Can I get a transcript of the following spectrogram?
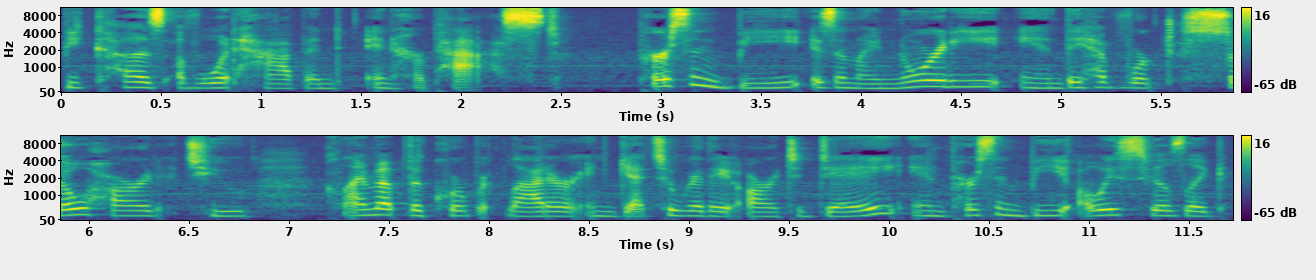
because of what happened in her past. Person B is a minority and they have worked so hard to climb up the corporate ladder and get to where they are today. And person B always feels like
